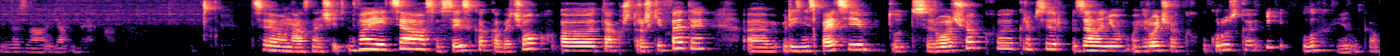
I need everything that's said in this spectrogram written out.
не знаю, я не. Це у нас, значить, два яйця, сосиска, кабачок, е, також трошки фети, е, різні спеції. Тут сирочок, е, крем-сир, зеленю, огірочок, кукурузка і лохинка.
